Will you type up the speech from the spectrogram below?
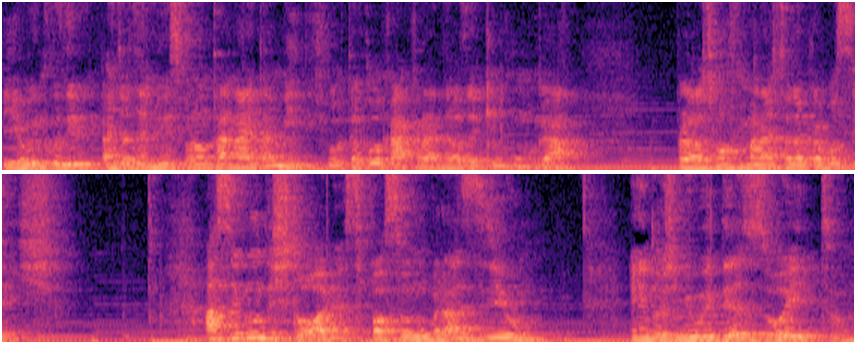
Eu, inclusive, as duas amigas foram Taná e Tamires. Vou até colocar a cara delas aqui em algum lugar para elas confirmarem a história para vocês. A segunda história se passou no Brasil em 2018.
